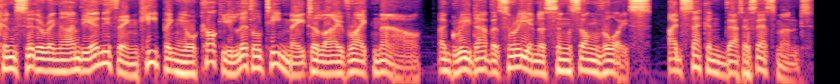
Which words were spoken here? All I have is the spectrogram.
Considering I'm the only thing keeping your cocky little teammate alive right now, agreed Adversary in a sing-song voice, I'd second that assessment.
